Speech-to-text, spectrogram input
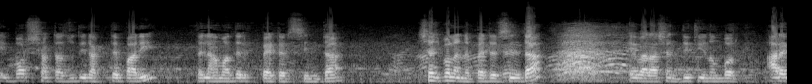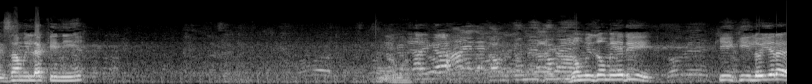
এই বর্ষাটা যদি রাখতে পারি, তাহলে আমাদের পেটের চিন্তা শেষ বলেন না পেটের চিন্তা। এবার আসেন দ্বিতীয় নম্বর। আরেক জামিলা কি নিয়ে? জমি জমি, এরি। কি কি লইয়ে রে?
